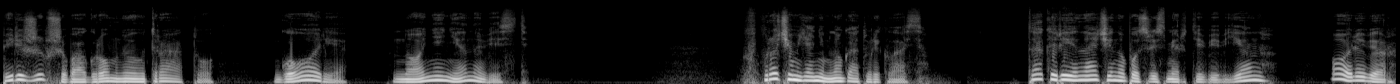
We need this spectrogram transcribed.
пережившего огромную утрату. Горе, но не ненависть. Впрочем, я немного отвлеклась. Так или иначе, но после смерти Вивьен, Оливер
